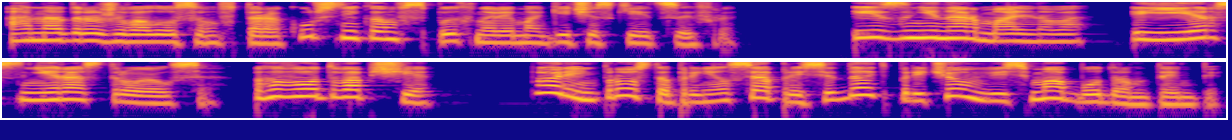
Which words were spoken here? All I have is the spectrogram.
а над рыжеволосым второкурсником вспыхнули магические цифры. Из ненормального Ерс не расстроился. Вот вообще. Парень просто принялся приседать, причем в весьма бодром темпе.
